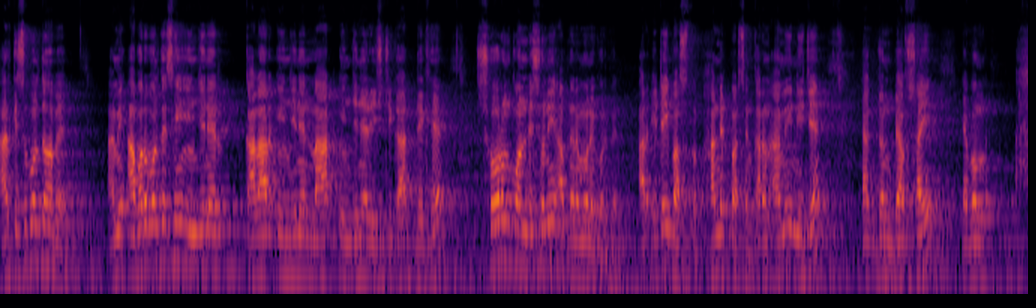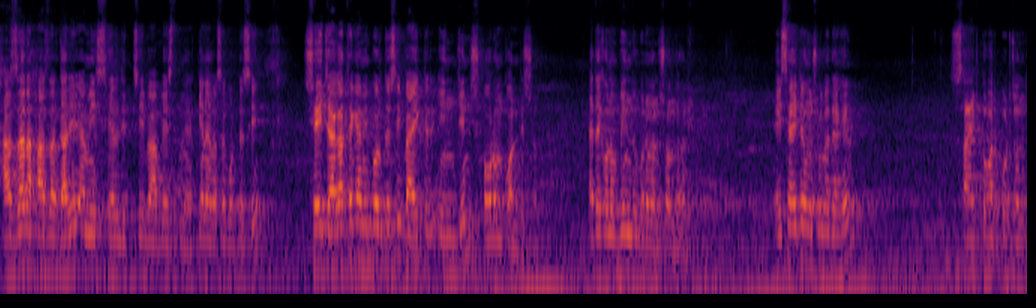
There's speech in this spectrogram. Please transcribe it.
আর কিছু বলতে হবে? আমি আবারও বলতেছি, ইঞ্জিনের কালার, ইঞ্জিনের নাট, ইঞ্জিনের স্টিকার দেখে শোরুম কন্ডিশনই আপনারা মনে করবেন। আর এটাই বাস্তব, হান্ড্রেড পারসেন্ট। কারণ আমি নিজে একজন ব্যবসায়ী এবং হাজার হাজার গাড়ি আমি সেল দিচ্ছি বা কেনা বেচা করতেছি। সেই জায়গা থেকে আমি বলতেছি বাইকটির ইঞ্জিন শোরুম কন্ডিশন এতে কোনো বিন্দু পরিমাণ সন্দেহ নেই। এই সাইডে অংশগুলো দেখেন। সাইড কভার পর্যন্ত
